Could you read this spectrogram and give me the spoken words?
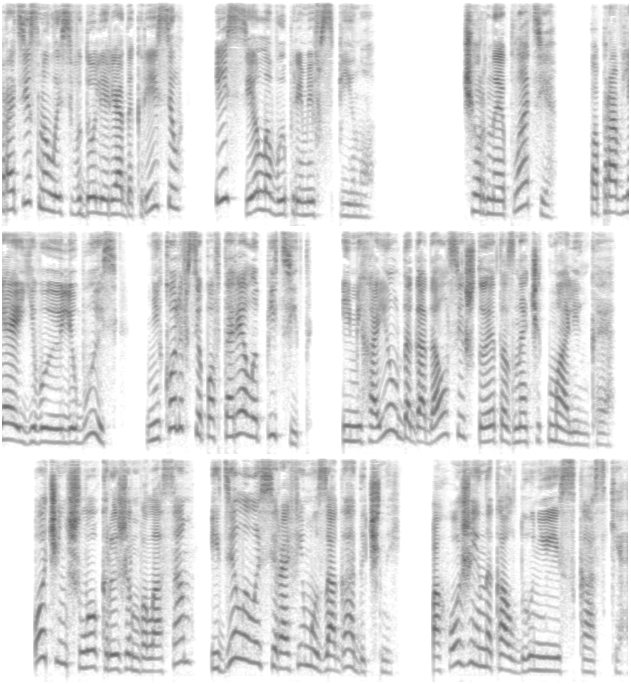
протиснулась вдоль ряда кресел и села, выпрямив спину. Черное платье, поправляя его и любуясь, Николь все повторяла «петит», и Михаил догадался, что это значит «маленькая». Очень шло к рыжим волосам и делало Серафиму загадочной, похожей на колдунью из сказки.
